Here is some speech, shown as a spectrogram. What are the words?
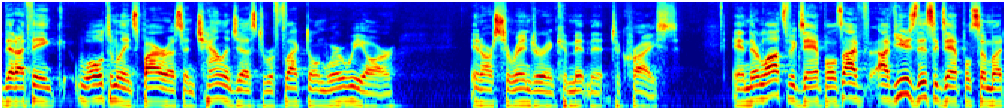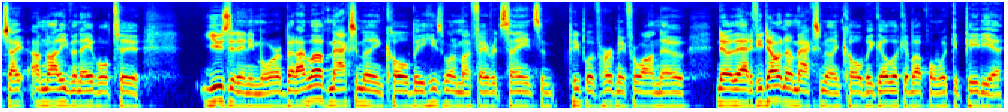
that I think will ultimately inspire us and challenge us to reflect on where we are in our surrender and commitment to Christ. And there are lots of examples. I've, I've used this example so much, I, I'm not even able to use it anymore. But I love Maximilian Kolbe. He's one of my favorite saints, and people have heard me for a while know know that. If you don't know Maximilian Kolbe, go look him up on Wikipedia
